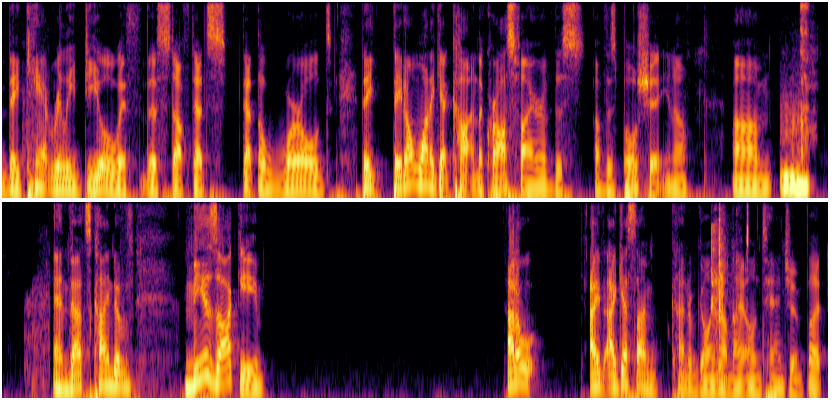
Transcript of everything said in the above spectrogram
they can't really deal with the stuff that's that the world they they don't want to get caught in the crossfire of this of this bullshit, you know. Um, and that's kind of Miyazaki. I don't. I, I guess I'm kind of going on my own tangent, but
